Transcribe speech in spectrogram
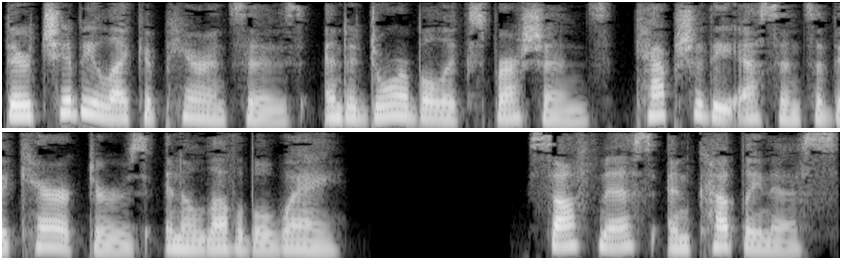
Their chibi-like appearances and adorable expressions capture the essence of the characters in a lovable way. Softness and cuddliness.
